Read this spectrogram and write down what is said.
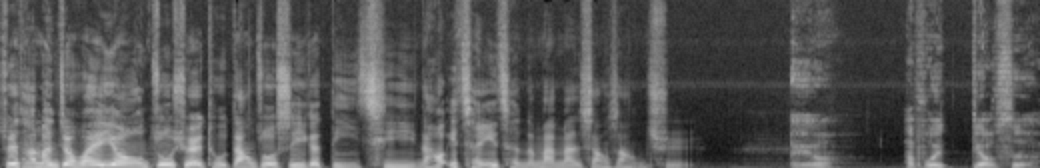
所以他们就会用猪血土当做是一个底漆，然后一层一层的慢慢上上去。哎呦，它不会掉色啊，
